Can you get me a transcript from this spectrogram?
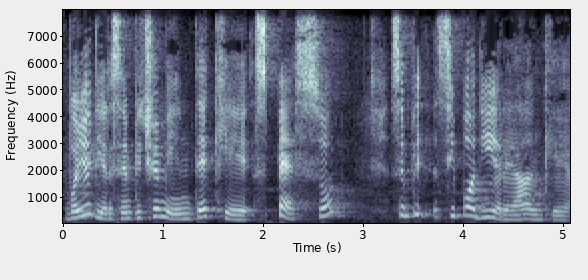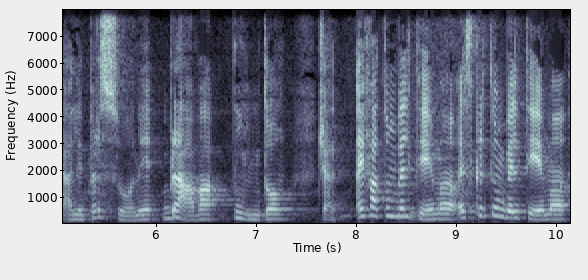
voglio dire semplicemente che spesso Sempli- si può dire anche alle persone brava, punto. Cioè, hai fatto un bel tema, hai scritto un bel tema,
